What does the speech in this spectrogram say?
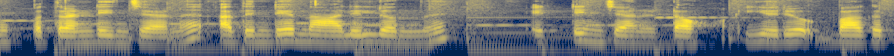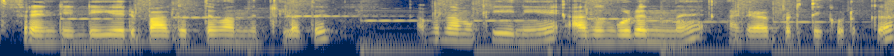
മുപ്പത്തിരണ്ട് ഇഞ്ചാണ്. അതിന്റെ നാലിലൊന്ന് എട്ട് ഇഞ്ചാണ് കേട്ടോ ഈ ഒരു ഭാഗത്ത് ഫ്രണ്ടിന്റെ ഈ ഒരു ഭാഗത്ത് വന്നിട്ടുള്ളത്. അപ്പോൾ നമുക്ക് ഇനി അതും കൂടെ ഒന്ന് അടയാളപ്പെടുത്തി കൊടുക്കുക.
